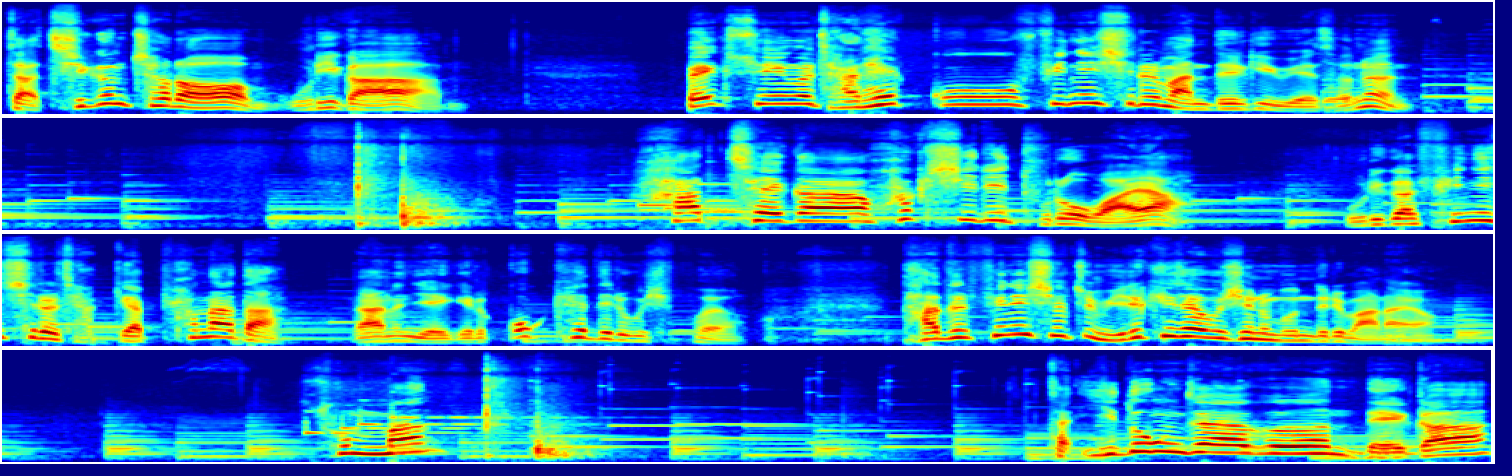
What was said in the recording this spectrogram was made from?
자 지금처럼 우리가 백스윙을 잘 했고 피니시를 만들기 위해서는 하체가 확실히 들어와야 우리가 피니시를 잡기가 편하다라는 얘기를 꼭 해드리고 싶어요. 다들 피니시를 좀 이렇게 잡으시는 분들이 많아요. 손만 자, 이 동작은 내가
